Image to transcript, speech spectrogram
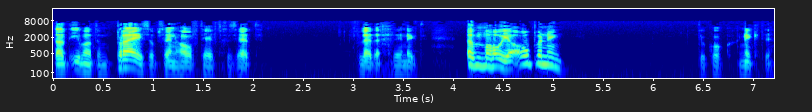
dat iemand een prijs op zijn hoofd heeft gezet. Fledder grinnikt. Een mooie opening. De kok knikte.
